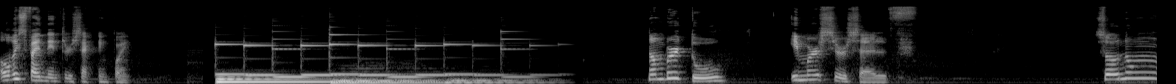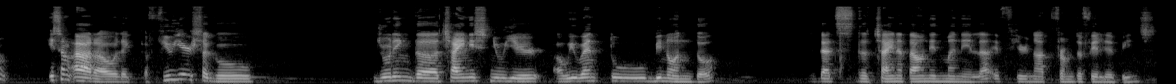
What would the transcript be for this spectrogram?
always find the intersecting point. Number two, immerse yourself. So, nung isang araw, like a few years ago, during the Chinese New Year, uh, we went to Binondo. That's the Chinatown in Manila if you're not from the Philippines.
